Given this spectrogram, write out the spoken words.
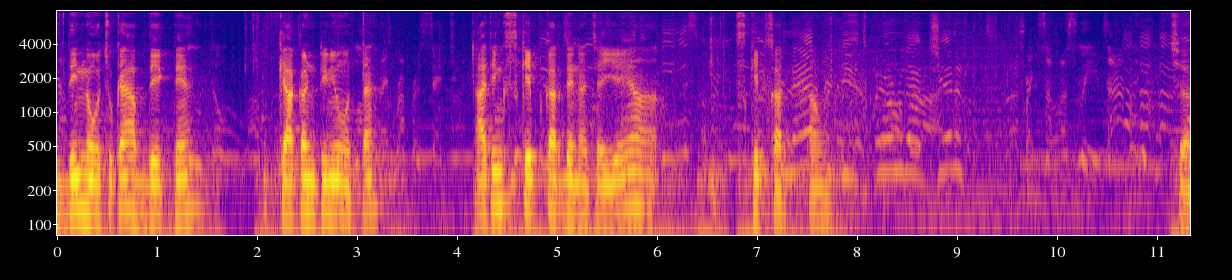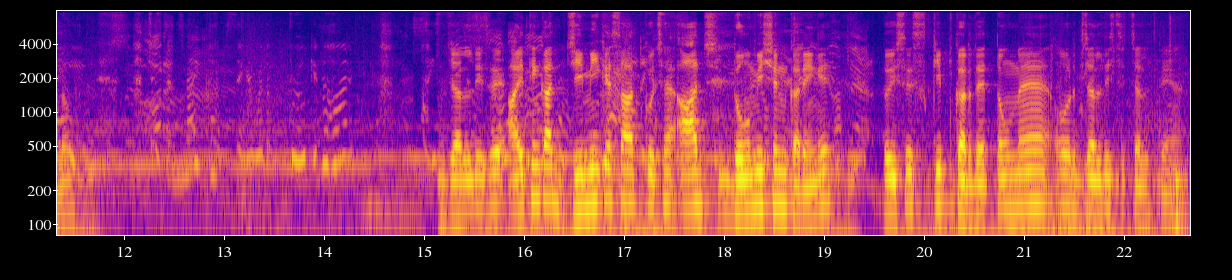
दिन हो चुका है अब देखते हैं क्या कंटिन्यू होता है। आई थिंक स्किप कर देना चाहिए या स्किप करता हूँ। चलो। जल्दी से आई थिंक आज जिमी के साथ कुछ है आज दो मिशन करेंगे तो इसे स्किप कर देता हूँ मैं और जल्दी से चलते हैं।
